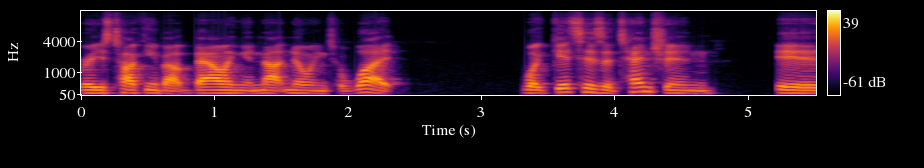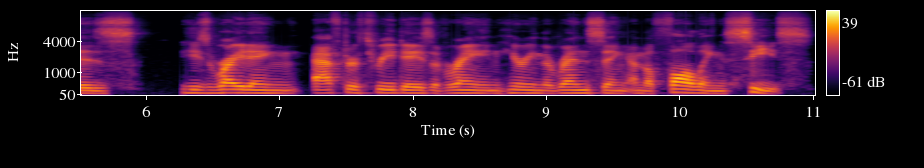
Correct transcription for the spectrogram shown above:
where he's talking about bowing and not knowing to what what gets his attention is he's writing after 3 days of rain hearing the wren sing and the falling cease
